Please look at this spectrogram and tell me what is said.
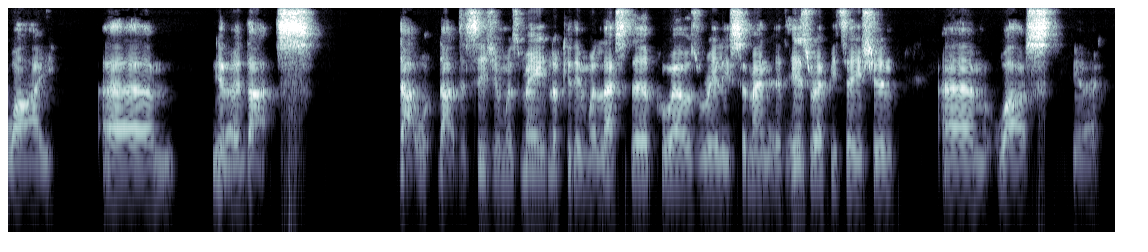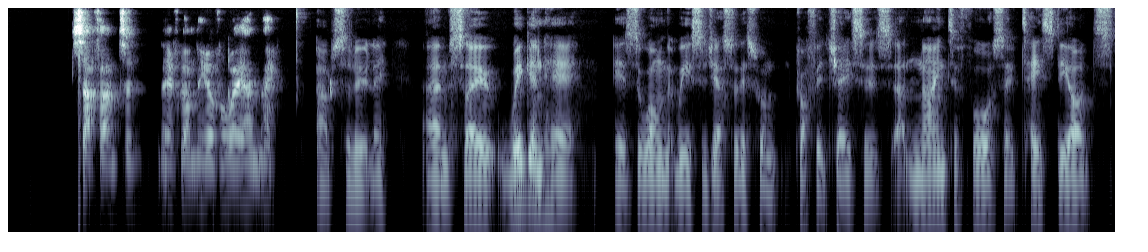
why. Um, you know that's that that decision was made. Look at him with Leicester. Puel's really cemented his reputation, um, whilst you know Southampton they've gone the other way, haven't they? Absolutely. Um, so Wigan here is the one that we suggest for this one, Profit Chasers at nine to four, so tasty odds.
